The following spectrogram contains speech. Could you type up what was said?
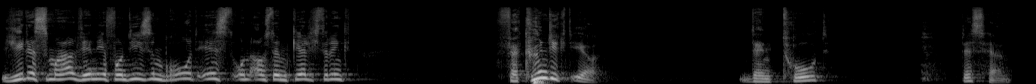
jedes Mal, wenn ihr von diesem Brot isst und aus dem Kelch trinkt, verkündigt ihr den Tod des Herrn.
